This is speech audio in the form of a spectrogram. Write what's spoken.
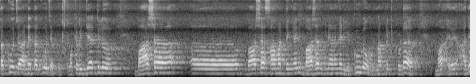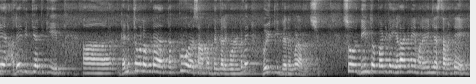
తక్కువ అంటే తక్కువ చెప్పచ్చు. ఒక విద్యార్థిలో భాష భాషా సామర్థ్యం కానీ భాషా విజ్ఞానం కానీ ఎక్కువగా ఉన్నప్పటికీ కూడా అదే అదే విద్యార్థికి గణితంలో కూడా తక్కువ సామర్థ్యం కలిగి ఉండటమే వైయక్తిక భేదం కూడా అనొచ్చు సో దీంతో పాటుగా ఇలాగనే మనం ఏం చేస్తామంటే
